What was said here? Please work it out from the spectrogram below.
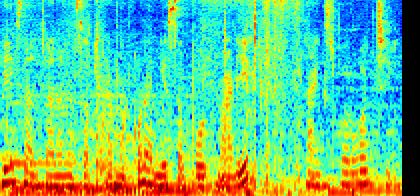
ಪ್ಲೀಸ್ ನನ್ನ ಚಾನಲ್ನ ಸಬ್ಸ್ಕ್ರೈಬ್ ಮಾಡ್ಕೊಂಡು ನನಗೆ ಸಪೋರ್ಟ್ ಮಾಡಿ. ಥ್ಯಾಂಕ್ಸ್ ಫಾರ್ ವಾಚಿಂಗ್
